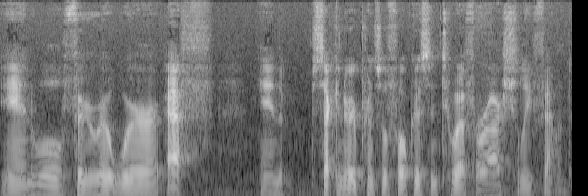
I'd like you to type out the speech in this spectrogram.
and we'll figure out where F and the secondary principal focus and 2F are actually found.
